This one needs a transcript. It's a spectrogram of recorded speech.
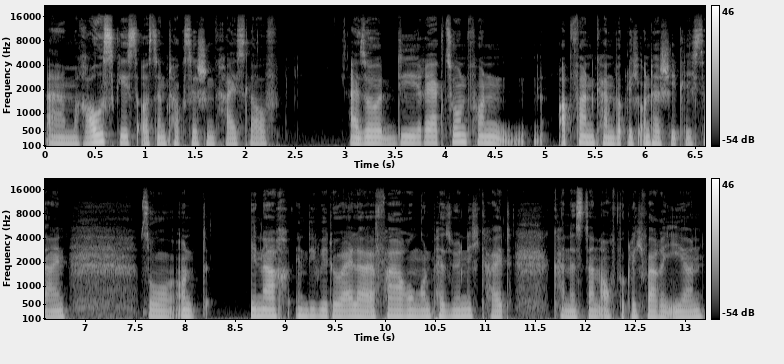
ähm, rausgehst aus dem toxischen Kreislauf? Also die Reaktion von Opfern kann wirklich unterschiedlich sein. So und je nach individueller Erfahrung und Persönlichkeit kann es dann auch wirklich variieren.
